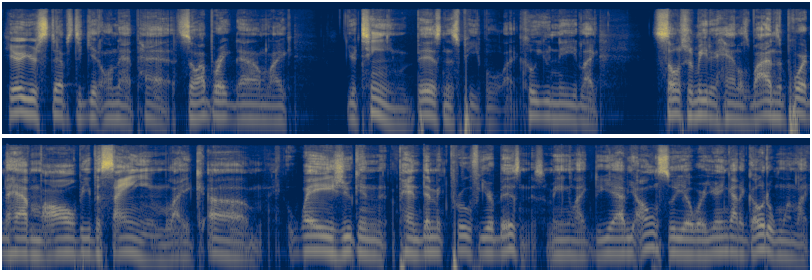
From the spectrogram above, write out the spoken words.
here are your steps to get on that path. So I break down like your team, business people, like who you need, like social media handles, why it's important to have them all be the same, like um, ways you can pandemic proof your business. I mean, like, do you have your own studio where you ain't got to go to one? Like,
